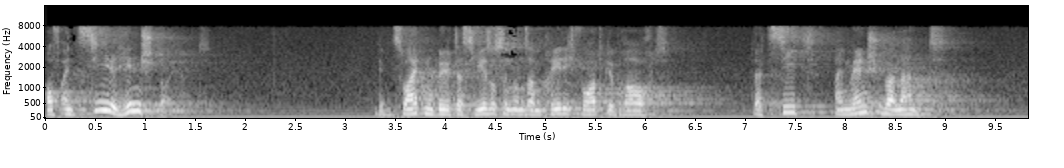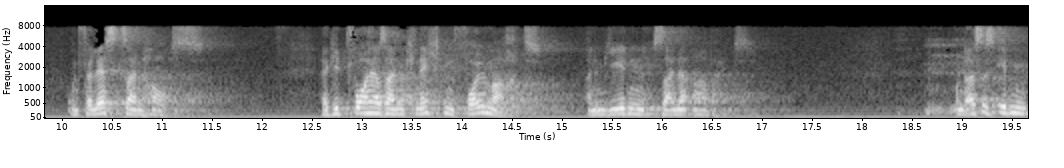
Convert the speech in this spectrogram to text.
auf ein Ziel hinsteuert. In dem zweiten Bild, das Jesus in unserem Predigtwort gebraucht, da zieht ein Mensch über Land und verlässt sein Haus. Er gibt vorher seinen Knechten Vollmacht, einem jeden seine Arbeit. Und da ist es eben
